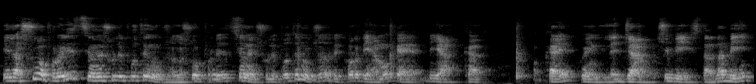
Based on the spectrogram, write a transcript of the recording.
e la sua proiezione sull'ipotenusa. La sua proiezione sull'ipotenusa ricordiamo che è BH. Ok? Quindi leggiamo CB sta da B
